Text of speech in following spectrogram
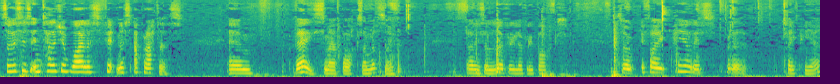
So this is intelligent wireless fitness apparatus. Um, very smart box, I must say. That is a lovely, lovely box. So if I peel this with a tape here,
